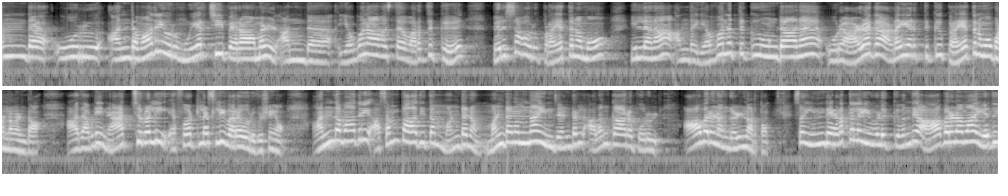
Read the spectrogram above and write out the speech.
அந்த ஒரு அந்த மாதிரி ஒரு முயற்சி பெறாமல் அந்த யௌவனாவஸ்தை வரத்துக்கு பெருசாக ஒரு பிரயத்தனமோ இல்லைனா அந்த யவனத்துக்கு உண்டான ஒரு அழகை அடையறதுக்கு பிரயத்தனமோ பண்ண வேண்டாம். அது அப்படியே நேச்சுரலி எஃபர்ட்லெஸ்லி வர ஒரு விஷயம். அந்த மாதிரி அசம்பாதித்தம் மண்டனம் மண்டனம்னா இன் ஜென்ரல் அலங்கார பொருள் ஆபரணங்கள்னு அர்த்தம். ஸோ இந்த இடத்துல இவளுக்கு வந்து ஆபரணமாக எது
